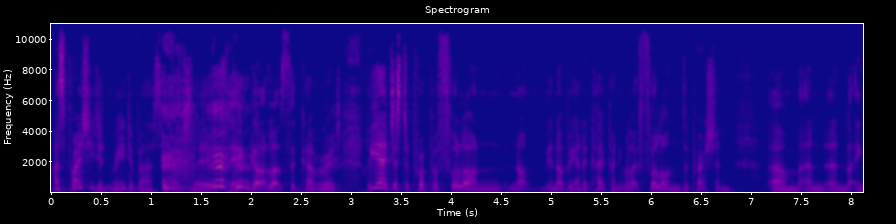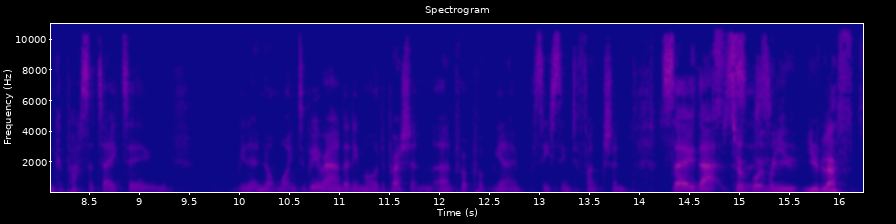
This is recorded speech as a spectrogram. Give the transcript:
I'm surprised you didn't read about it. Actually, it, it got lots of coverage. But yeah, just a proper full-on not you're not being able to cope anymore, like full-on depression, um, and and like incapacitating. You know, not wanting to be around anymore, depression, and proper, you know, ceasing to function. So that's to a point where you you left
